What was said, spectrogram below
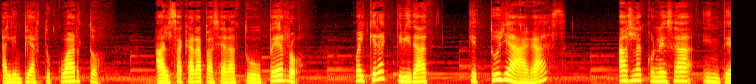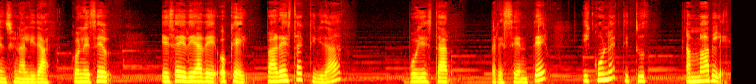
al limpiar tu cuarto, al sacar a pasear a tu perro. Cualquier actividad que tú ya hagas, hazla con esa intencionalidad, con ese, esa idea de, ok, para esta actividad voy a estar presente y con una actitud amable,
